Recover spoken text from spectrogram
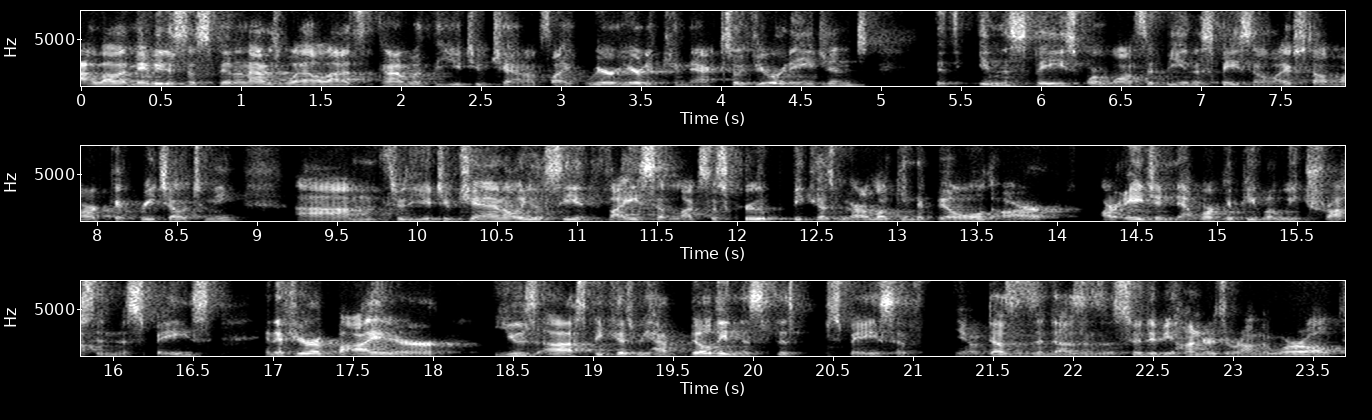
I, love it. Maybe just a spin on that as well. That's kind of with the YouTube channel. It's like we're here to connect. So if you're an agent that's in the space or wants to be in the space in a lifestyle market, reach out to me um, through the YouTube channel. You'll see advice at Luxus Group because we are looking to build our our agent network of people we trust in this space and if you're a buyer, use us because we have building this, this space of you know dozens and dozens and soon to be hundreds around the world.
